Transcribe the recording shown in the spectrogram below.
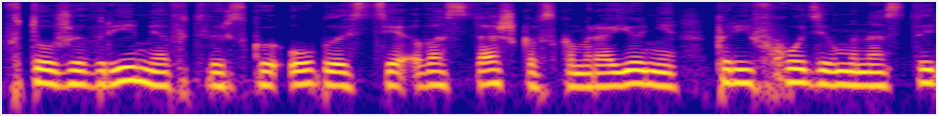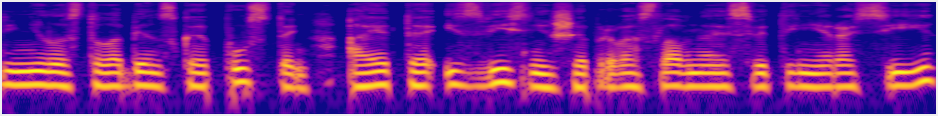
В то же время в Тверской области, в Осташковском Кировском районе при входе в монастырь Нило-Столобенская пустынь, а это известнейшая православная святыня России,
